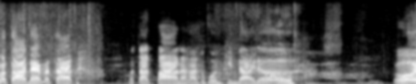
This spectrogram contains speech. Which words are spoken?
มาตัดไหนมาตัดมาตัดป่านะคะ ทุกคนกินได้เด้อ โอ้ย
